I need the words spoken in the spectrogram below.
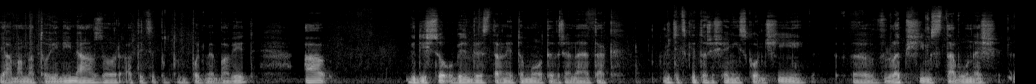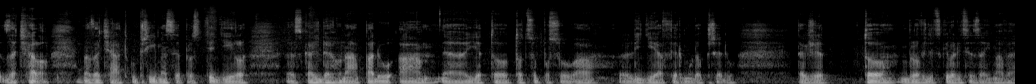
já mám na to jiný názor a teď se potom pojďme bavit. A když jsou obě dvě strany tomu otevřené, tak vždycky to řešení skončí e, v lepším stavu, než začalo. Na začátku přijme se prostě díl e, z každého nápadu a je to to, co posouvá lidi a firmu dopředu. Takže to bylo vždycky velice zajímavé.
